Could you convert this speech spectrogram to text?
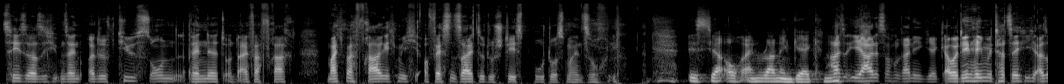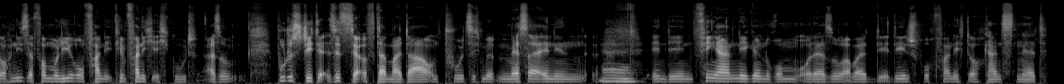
Cäsar sich um seinen Adoptivsohn wendet und einfach fragt, manchmal frage ich mich, auf wessen Seite du stehst, Brutus, mein Sohn. Ist ja auch ein Running Gag, ne? Also ja, das ist auch ein Running Gag, aber den ich mir tatsächlich, also auch in dieser Formulierung, fand ich, den fand ich echt gut. Also Brutus steht sitzt ja öfter mal da und pult sich mit dem Messer in den, ja, ja. in den Fingernägeln rum oder so, aber den, den Spruch fand ich doch ganz nett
